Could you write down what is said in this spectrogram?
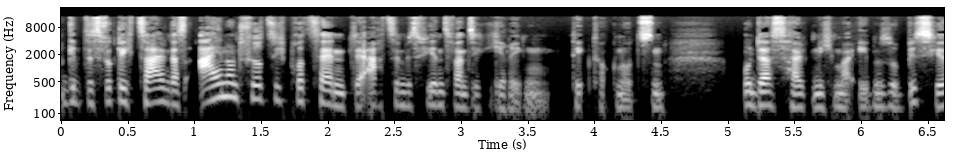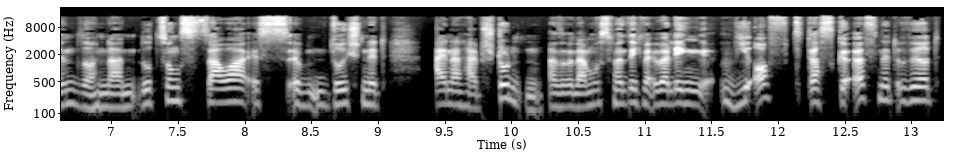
gibt es wirklich Zahlen, dass 41 Prozent der 18 bis 24-Jährigen TikTok nutzen. Und das halt nicht mal eben so bisschen, sondern Nutzungsdauer ist im Durchschnitt eineinhalb Stunden. Also da muss man sich mal überlegen, wie oft das geöffnet wird,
